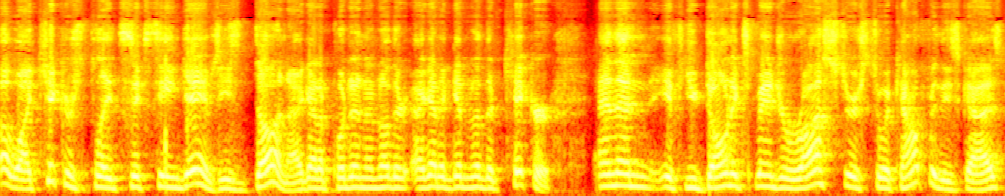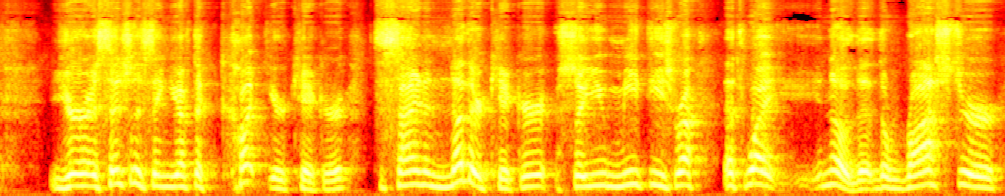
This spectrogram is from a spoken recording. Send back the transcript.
Oh, my kicker's played 16 games. He's done. I got to put in another. I got to get another kicker. And then if you don't expand your rosters to account for these guys, you're essentially saying you have to cut your kicker to sign another kicker so you meet these. Ro- that's why you know the the roster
